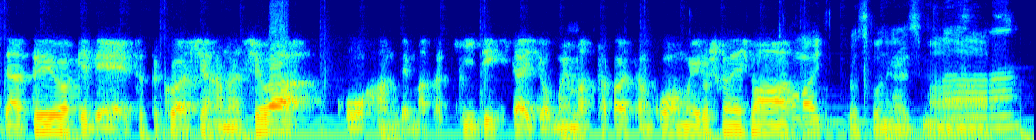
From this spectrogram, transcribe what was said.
じゃあというわけで、ちょっと詳しい話は後半でまた聞いていきたいと思います。高橋さん、後半もよろしくお願いします。はい、よろしくお願いします。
